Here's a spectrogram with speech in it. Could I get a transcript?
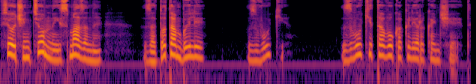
Все очень темное и смазанное. Зато там были звуки. Звуки того, как Лера кончает.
